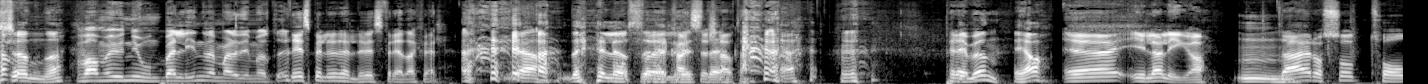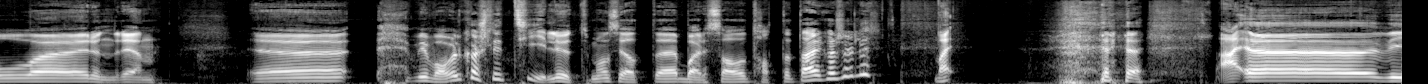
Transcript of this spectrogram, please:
ikke skjønne. Hva med Union Berlin? Hvem er det de møter? De spiller heldigvis fredag kveld. Ja, det løser eh, heldigvis det. Preben, Ja. Uh, i La Liga. Mm. Det er også tolv eh, runder igjen. Eh, vi var vel kanskje litt tidlig ute med å si at eh, Barca hadde tatt dette her, kanskje? eller? Nei, øh, vi,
